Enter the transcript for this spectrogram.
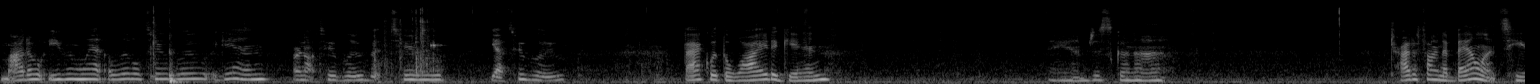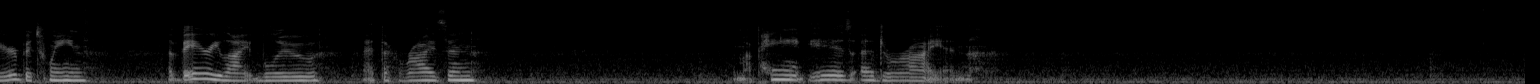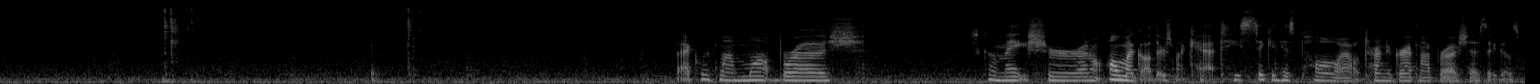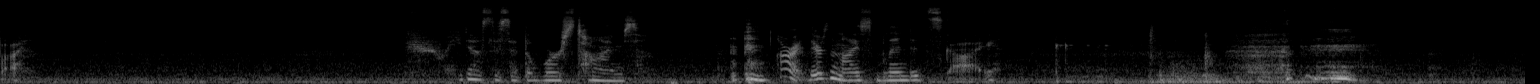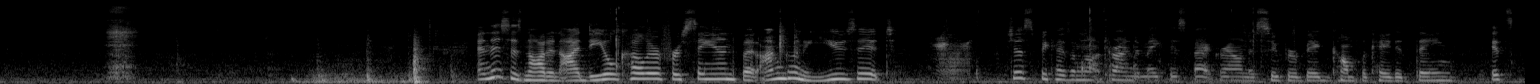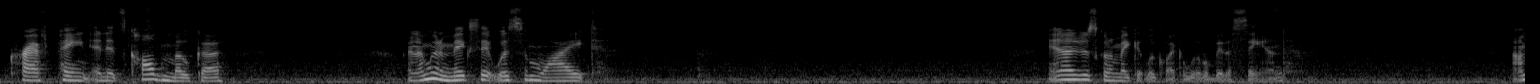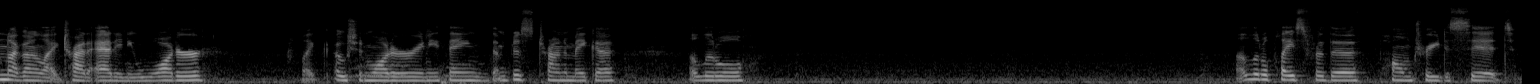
Motto even went a little too blue again. Or not too blue, but too, yeah, too blue. Back with the white again. And I'm just gonna try to find a balance here between a very light blue at the horizon. My paint is a drying. Back with my mop brush. Just gonna make sure I don't, oh my God, there's my cat. He's sticking his paw out trying to grab my brush as it goes by. He does this at the worst times. All right, there's a nice blended sky. And this is not an ideal color for sand, but I'm going to use it just because I'm not trying to make this background a super big complicated thing. It's craft paint and it's called Mocha. And I'm going to mix it with some white. And I'm just going to make it look like a little bit of sand. I'm not going to like try to add any water like ocean water or anything. I'm just trying to make a, a little, a little place for the palm tree to sit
